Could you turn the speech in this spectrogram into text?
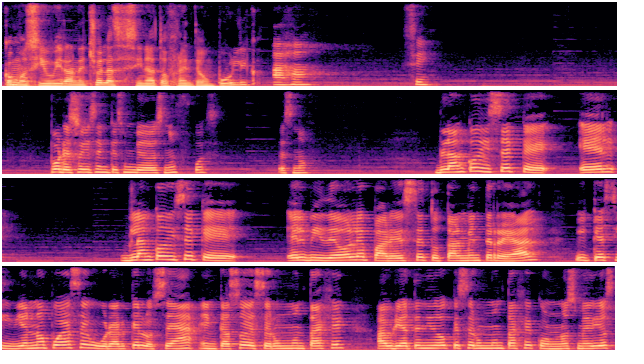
Como si hubieran hecho el asesinato frente a un público. Ajá. Sí. Por eso dicen que es un video de snuff, pues. Snuff. Blanco dice que él. Blanco dice que el video le parece totalmente real y que si bien no puede asegurar que lo sea, en caso de ser un montaje, habría tenido que ser un montaje con unos medios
